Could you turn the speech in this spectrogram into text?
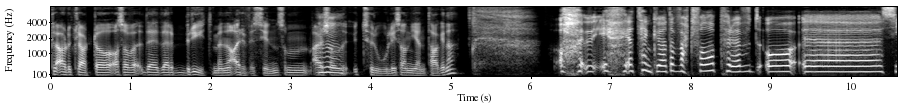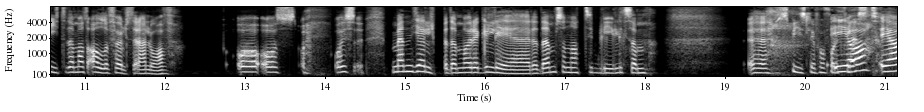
har du klart å altså, det der bryte med den arvesynden som er så mm. utrolig sånn gjentagende? Jeg- jeg tenker jo at jeg i hvert fall har prøvd å øh, si til dem at alle følelser er lov. Og, og, og, men hjelpe dem å regulere dem, sånn at de blir liksom eh, Spiselig for folk ja, flest. Ja.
